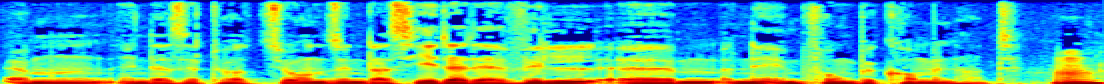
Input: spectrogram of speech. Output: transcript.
ähm, in der Situation sind, dass jeder, der will, ähm, eine Impfung bekommen hat. Hm.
